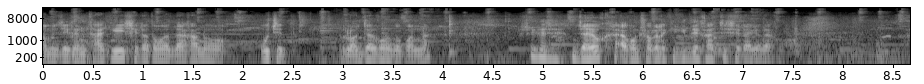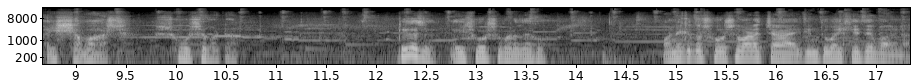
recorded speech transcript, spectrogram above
আমি যেখানে থাকি সেটা তোমার দেখানো উচিত। লজ্জার কোনো ব্যাপার না। ঠিক আছে, যাই হোক, এখন সকালে কী কী দিয়ে খাচ্ছি সেটাকে দেখো। এই সাবাস, সর্ষে বাটা। ঠিক আছে, এই সর্ষে বাটা দেখো। অনেকে তো সর্ষে বাটা চায়, কিন্তু ভাই খেতে পারে না।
